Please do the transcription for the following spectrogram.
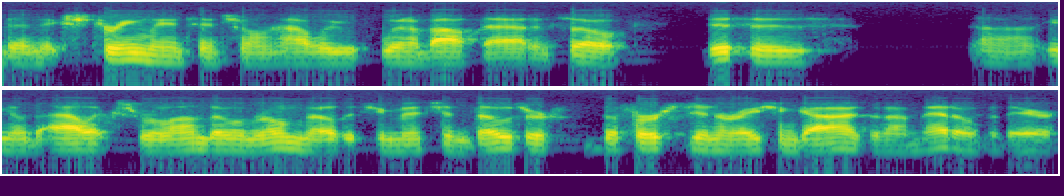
been extremely intentional on how we went about that. And so this is uh, you know the Alex Rolando and Romeo that you mentioned. Those are the first generation guys that I met over there.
